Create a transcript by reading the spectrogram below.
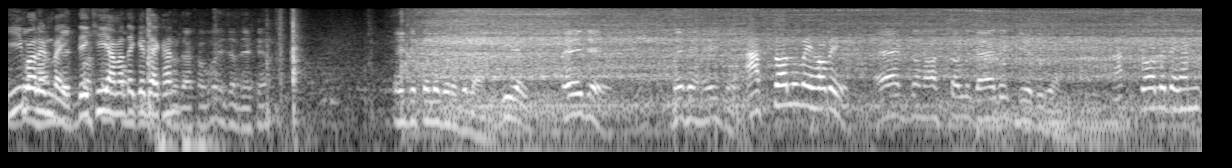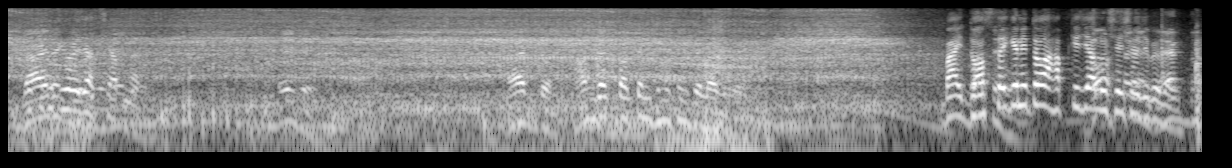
কি বলেন ভাই? দেখি আমাদেরকে দেখান। দেখাবো এই যে দেখেন। এই যে তেলে করে দিলাম। জি ভাই। এই যে দেখেন এই যে আস্ত আলু ভাই হবে? একদম আস্তে আলু ডাইরেক্ট দিয়ে দিবেন আস্ত আলু দেখেন ডাইরেক্ট হয়ে যাচ্ছে আপনার। এই যে একদম হান্ড্রেড পার্সেন্ট ফিনিশিং চলে আসবে। ভাই দশ থেকে সেকেন্ডে তো হাফ কেজি আলু শেষ হয়ে যাবে একদম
